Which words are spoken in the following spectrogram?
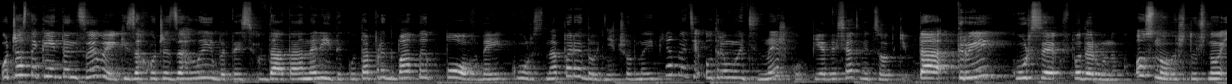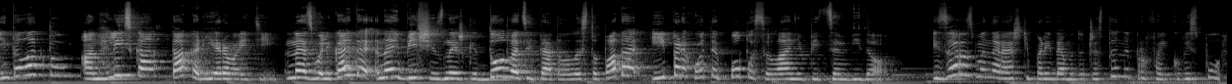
Учасники інтенсиву, які захочуть заглибитись в дата-аналітику та придбати повний курс напередодні Чорної п'ятниці, отримують знижку 50% та три курси в подарунок: основи штучного інтелекту, англійська та кар'єра в IT. Не зволікайте найбільші знижки до 25 листопада і переходьте по посиланню під цим відео. І зараз ми нарешті перейдемо до частини про фейкові спогади.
